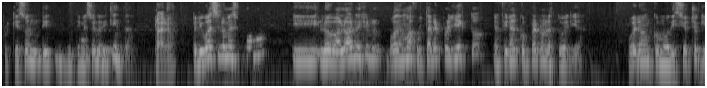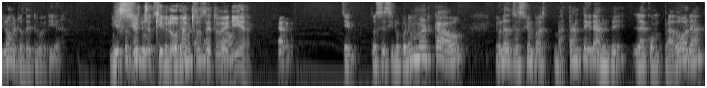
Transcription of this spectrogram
porque son di dimensiones distintas. Claro. Pero igual si lo mencionamos y lo evaluaron, podemos ajustar el proyecto y al final compraron las tuberías. Fueron como 18 kilómetros de tubería. Y eso 18 si lo, kilómetros si de tubería. Claro. Sí. Entonces, si lo ponemos en mercado, es una transacción bastante grande. La compradora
